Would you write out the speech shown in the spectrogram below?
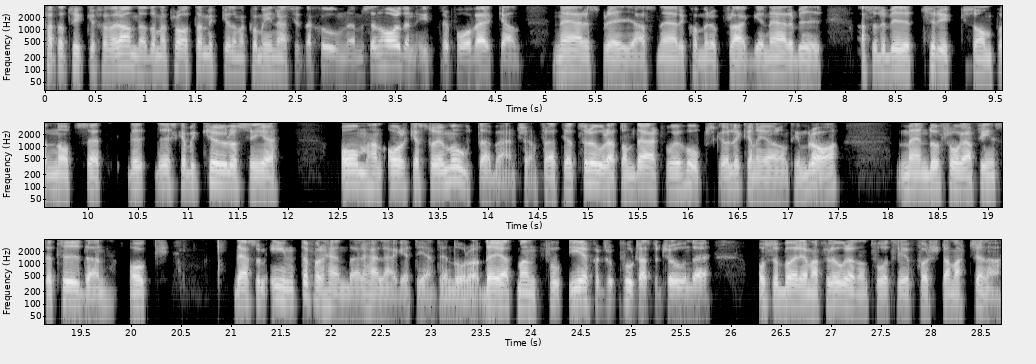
fatta tycke för varandra. De har pratat mycket, de har kommit in i den här situationen. Men sen har du den yttre påverkan. När det sprayas, när det kommer upp flaggor, när det blir... Alltså det blir ett tryck som på något sätt... Det, det ska bli kul att se om han orkar stå emot där, Berntsen. För att jag tror att de där två ihop skulle kunna göra någonting bra. Men då är frågan, finns det tiden? Och det som inte får hända i det här läget egentligen då, då det är att man ger för, fortsatt förtroende och så börjar man förlora de två, tre första matcherna.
